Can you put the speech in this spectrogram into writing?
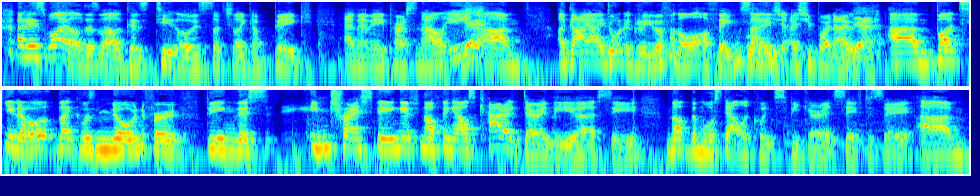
and it's wild as well because Tito is such like a big MMA personality. Yeah. Um, a guy I don't agree with on a lot of things, as, as you point out. Yeah. Um, but you know, like was known for being this interesting, if nothing else, character in the UFC. Not the most eloquent speaker, it's safe to say. Um,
